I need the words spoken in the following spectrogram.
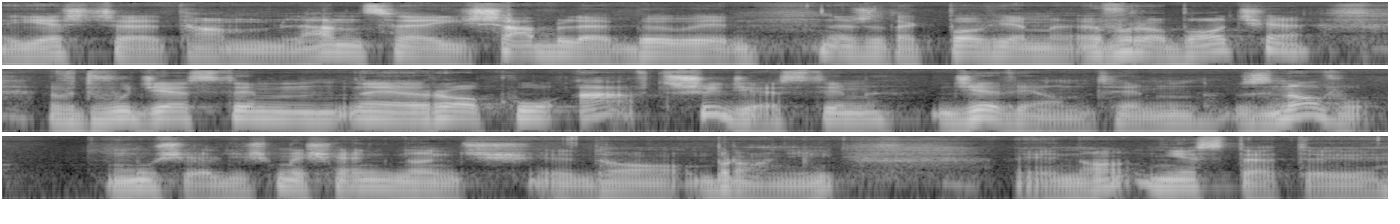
Jeszcze tam lance i szable były, że tak powiem, w robocie w 20 roku, a w 39 znowu musieliśmy sięgnąć do broni. No niestety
